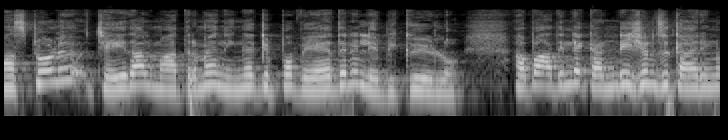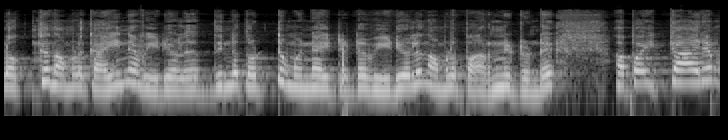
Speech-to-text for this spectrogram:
മസ്റ്റോൾ ചെയ്താൽ മാത്രമേ നിങ്ങൾക്കിപ്പോൾ വേദന ലഭിക്കുകയുള്ളൂ. അപ്പോൾ അതിന്റെ കണ്ടീഷൻസ് കാര്യങ്ങളൊക്കെ നമ്മൾ കഴിഞ്ഞ വീഡിയോയിൽ ഇതിന്റെ തൊട്ട് മുന്നായിട്ടിട്ട വീഡിയോയിൽ നമ്മൾ പറഞ്ഞിട്ടുണ്ട്. അപ്പോൾ ഇക്കാര്യം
